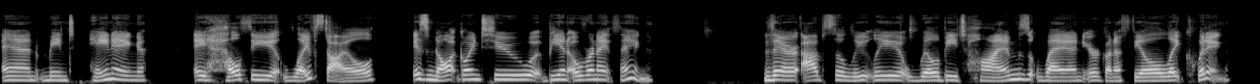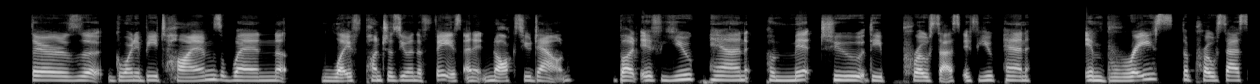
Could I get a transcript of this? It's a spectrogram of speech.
and maintaining a healthy lifestyle is not going to be an overnight thing. There absolutely will be times when you're going to feel like quitting. There's going to be times when life punches you in the face and it knocks you down. But if you can commit to the process, if you can embrace the process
